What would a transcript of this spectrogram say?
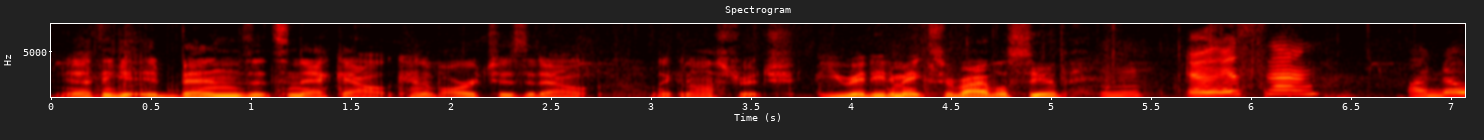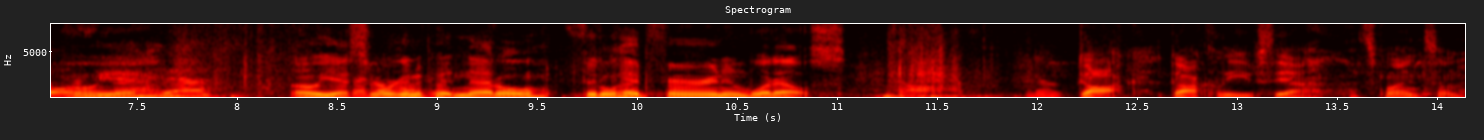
Yeah, I think it, it bends its neck out, kind of arches it out like an ostrich. Are you ready to make survival soup? Don't listen. I know Oh, where yeah. the best Oh yeah, so we're gonna put nettle, fiddlehead fern, and what else? Dock. Dock, dock leaves. Yeah, let's find some.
